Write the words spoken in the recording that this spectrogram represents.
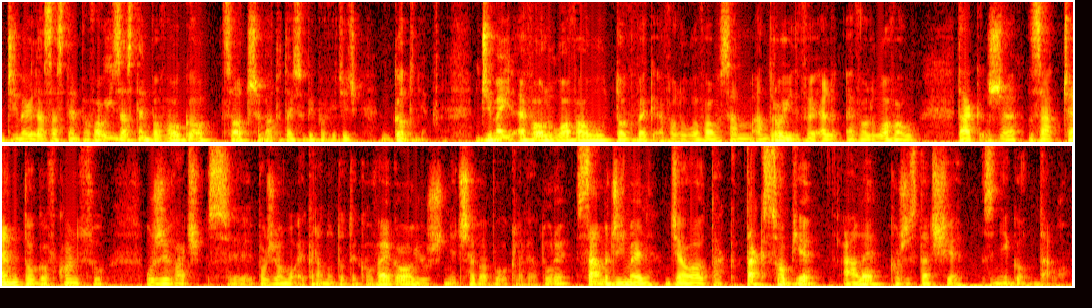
Gmaila zastępował i zastępował go, co trzeba tutaj sobie powiedzieć, godnie. Gmail ewoluował, TalkBack ewoluował, sam Android wyewoluował tak, że zaczęto go w końcu używać z poziomu ekranu dotykowego, już nie trzeba było klawiatury. Sam Gmail działał tak, tak sobie, ale korzystać się z niego dało.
